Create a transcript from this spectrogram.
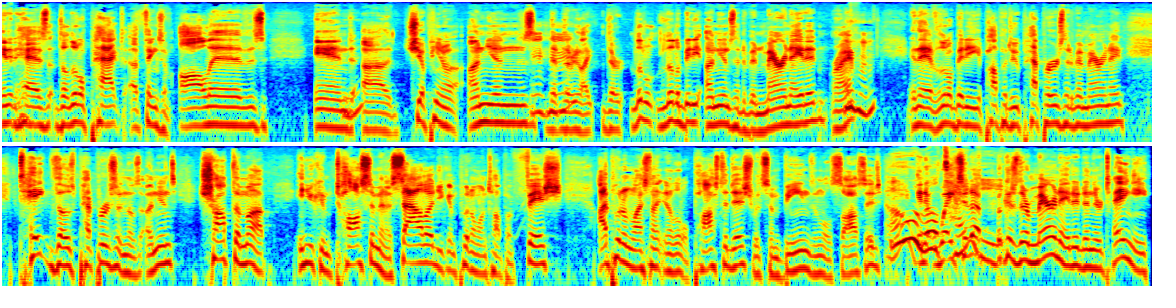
and it has the little packed uh, things of olives and uh, jalapeno onions. that They're like they're little little bitty onions that have been marinated, right? And they have little bitty papadou peppers that have been marinated. Take those peppers and those onions, chop them up, and you can toss them in a salad. You can put them on top of fish. I put them last night in a little pasta dish with some beans and a little sausage, Oh, a and it wakes it up because they're marinated and they're tangy.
